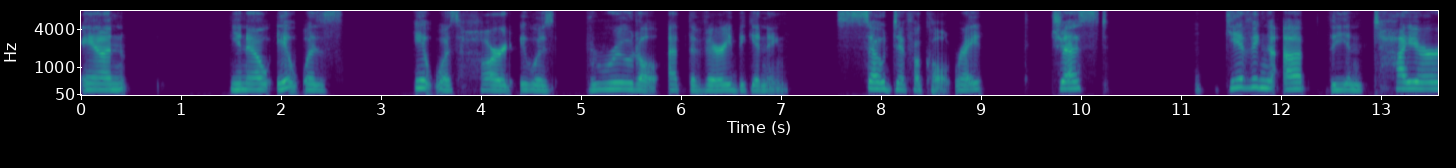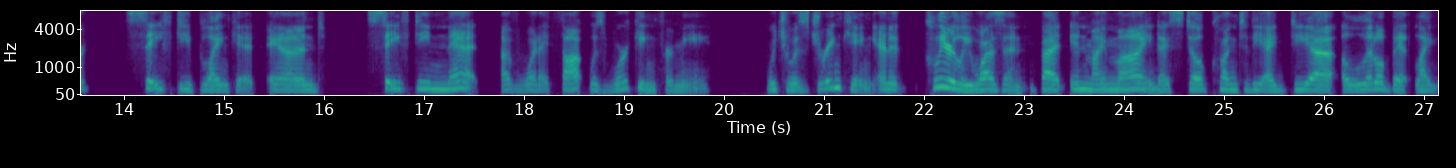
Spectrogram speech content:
And, you know, it was, it was hard. It was brutal at the very beginning. So difficult, right? Just giving up the entire safety blanket and safety net of what I thought was working for me, which was drinking. And it clearly wasn't. But in my mind, I still clung to the idea a little bit like,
